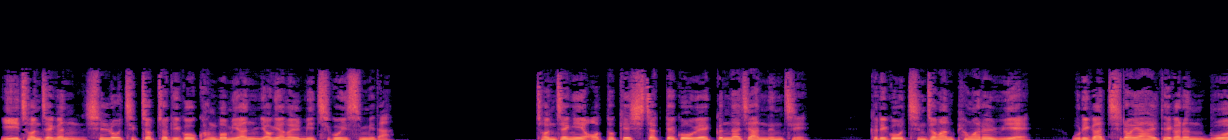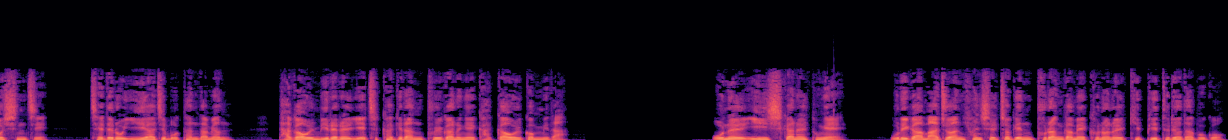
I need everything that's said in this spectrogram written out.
이 전쟁은 실로 직접적이고 광범위한 영향을 미치고 있습니다. 전쟁이 어떻게 시작되고 왜 끝나지 않는지, 그리고 진정한 평화를 위해 우리가 치러야 할 대가는 무엇인지 제대로 이해하지 못한다면 다가올 미래를 예측하기란 불가능에 가까울 겁니다. 오늘 이 시간을 통해 우리가 마주한 현실적인 불안감의 근원을 깊이 들여다보고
